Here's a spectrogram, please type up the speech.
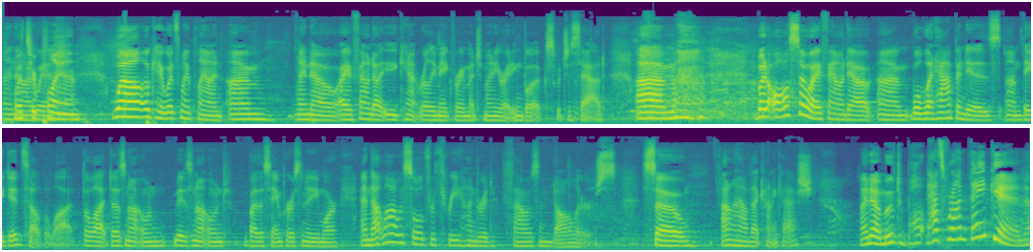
I know, what's your plan? Well, okay, what's my plan? Um, I know. I found out you can't really make very much money writing books, which is sad. Um, but also, I found out. Um, well, what happened is um, they did sell the lot. The lot does not own is not owned by the same person anymore, and that lot was sold for three hundred thousand dollars. So I don't have that kind of cash. I know. Move to Bal- That's what I'm thinking. okay,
